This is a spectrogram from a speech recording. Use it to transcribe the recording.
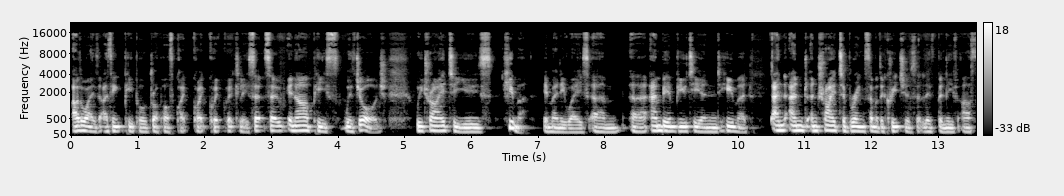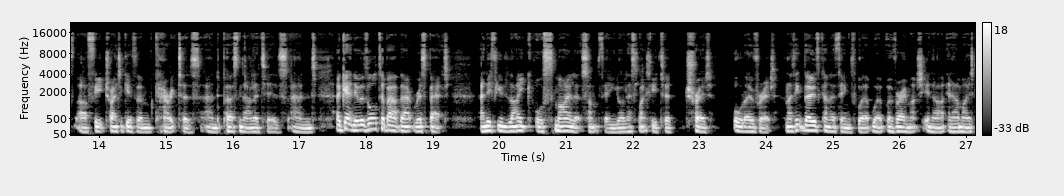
otherwise, I think people drop off quite quite quick quickly. So, so in our piece with George, we tried to use humour in many ways, um, uh, ambient beauty and humour, and and and tried to bring some of the creatures that live beneath our, our feet, try to give them characters and personalities, and again, it was all about that respect. And if you like or smile at something, you're less likely to tread all over it. And I think those kind of things were, were, were, very much in our in our minds.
